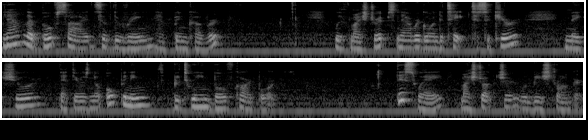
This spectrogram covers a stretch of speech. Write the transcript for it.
Now that both sides of the ring have been covered with my strips, now we're going to tape to secure make sure that there is no openings between both cardboards. This way, my structure will be stronger.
